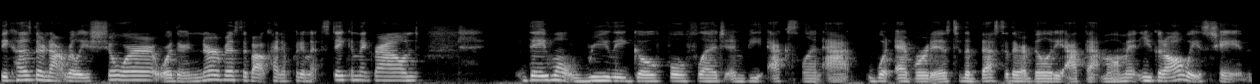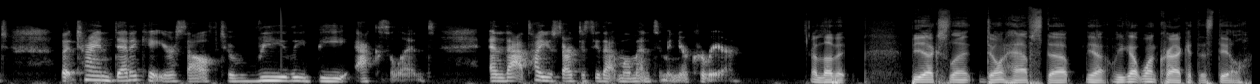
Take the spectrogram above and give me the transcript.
because they're not really sure or they're nervous about kind of putting that stake in the ground they won't really go full fledged and be excellent at whatever it is to the best of their ability at that moment. You could always change, but try and dedicate yourself to really be excellent. And that's how you start to see that momentum in your career. I love it. Be excellent. Don't half step. Yeah, we got one crack at this deal.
